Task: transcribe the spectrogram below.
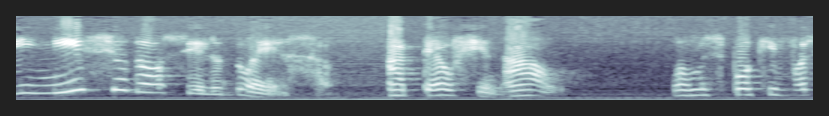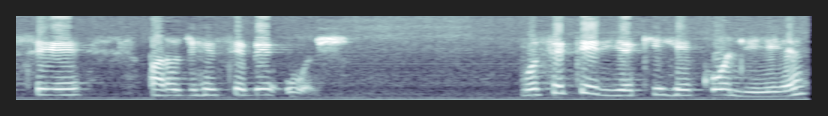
início do auxílio doença até o final, vamos supor que você parou de receber hoje. Você teria que recolher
